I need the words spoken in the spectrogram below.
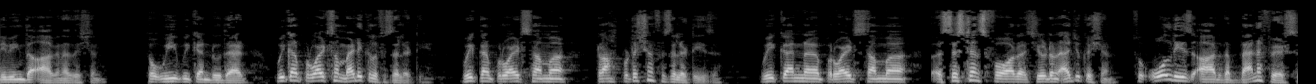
leaving the organization تو we we can do that we can provide some medical facility we can provide some transportation facilities we can provide some assistance for children education so all these are the benefits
